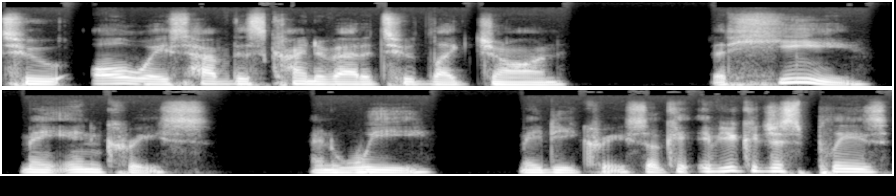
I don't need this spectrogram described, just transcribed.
to always have this kind of attitude like John, that he may increase and we may decrease. So, if you could just please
